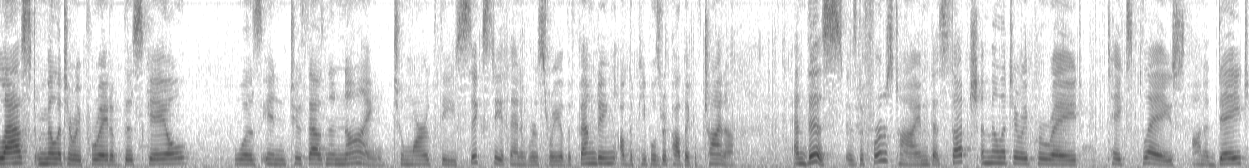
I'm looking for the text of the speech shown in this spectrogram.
last military parade of this scale was in 2009 to mark the 60th anniversary of the founding of the People's Republic of China. And this is the first time that such a military parade takes place on a date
